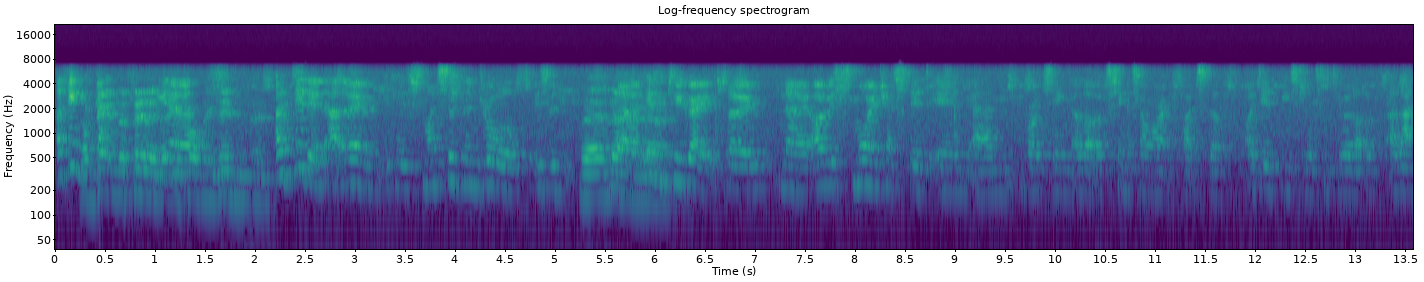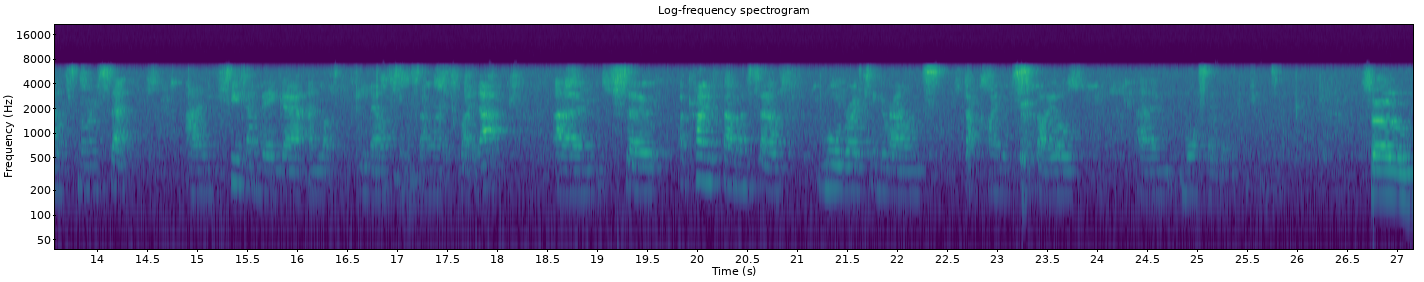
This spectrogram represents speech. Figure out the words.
I think I'm getting the feeling that you probably didn't. And, I didn't at the moment because my southern drawl isn't No, no, no. isn't too great. So no, I was more interested in um, writing a lot of singer-songwriter type stuff. I did used to listen to a lot of Alanis Morissette and Suzanne Vega and lots of female singer-songwriters like that. Um, so I kind of found myself more writing around that kind of style, um, more so than country. So,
